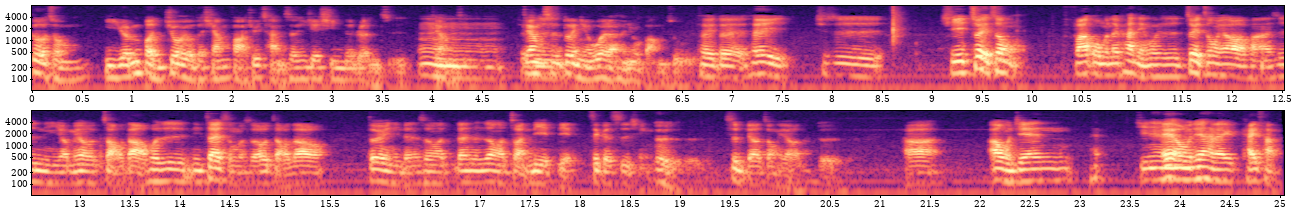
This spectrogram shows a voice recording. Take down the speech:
各种你原本就有的想法去产生一些新的认知，这样子，嗯，这样是对你的未来很有帮助的。对对，所以就是其实最重，反我们的看点会是最重要的，反而是你有没有找到，或是你在什么时候找到对于你人生的人生中的转捩点这个事情对对对，是比较重要的。对，好啊，啊，我们今天，今天哎、我们今天还没开场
